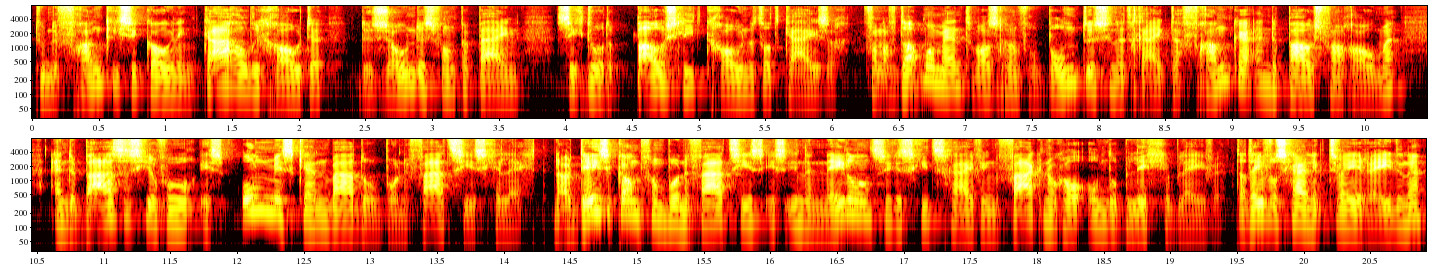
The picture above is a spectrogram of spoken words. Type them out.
toen de Frankische koning Karel de Grote, de zoon dus van Pepijn, zich door de paus liet kronen tot keizer. Vanaf dat moment was er een verbond tussen het Rijk der Franken en de paus van Rome en de basis hiervoor is onmiskenbaar door Bonifatius gelegd. Nou, deze kant van Bonifatius is in de Nederlandse geschiedschrijving vaak nogal onderbelicht gebleven. Dat heeft waarschijnlijk twee redenen.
